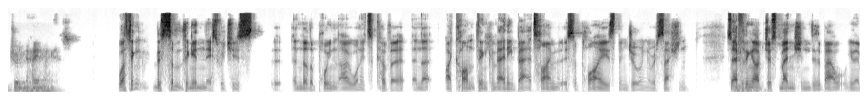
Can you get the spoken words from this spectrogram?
drilling home. I guess. Well, I think there's something in this which is uh, another point that I wanted to cover, and that I can't think of any better time that this applies than during a recession. So everything mm-hmm. I've just mentioned is about you know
